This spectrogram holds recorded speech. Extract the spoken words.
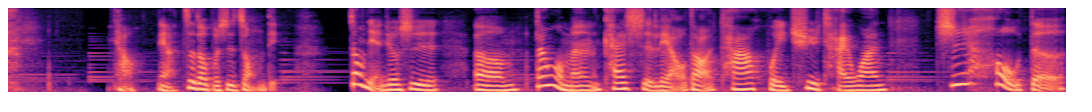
好，那样这都不是重点，重点就是，嗯，当我们开始聊到他回去台湾之后的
